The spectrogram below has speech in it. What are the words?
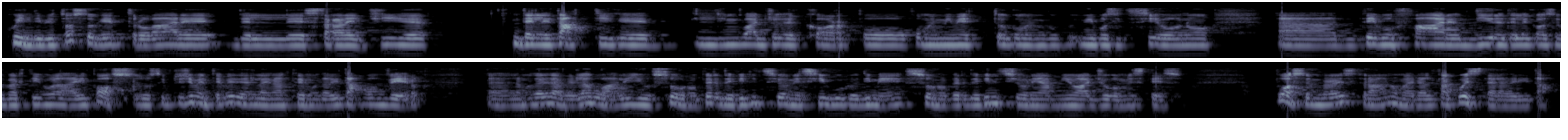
Quindi piuttosto che trovare delle strategie, delle tattiche, il linguaggio del corpo, come mi metto, come mi posiziono, uh, devo fare o dire delle cose particolari, posso semplicemente vederla in altre modalità, ovvero uh, la modalità per la quale io sono per definizione sicuro di me, sono per definizione a mio agio con me stesso. Può sembrare strano, ma in realtà questa è la verità.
